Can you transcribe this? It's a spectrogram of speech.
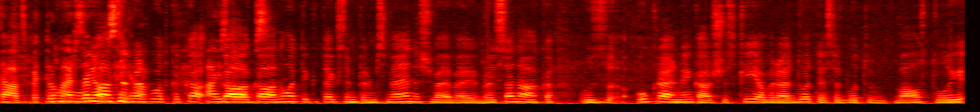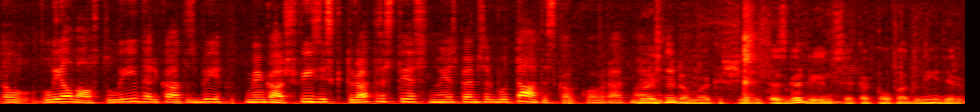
tāds, bet tomēr nu, zemapziņā varbūt, ka kā, kā, kā notika, teiksim, pirms mēneša vai, vai, vai sanāk, ka uz Ukrainu vienkārši uz Kijevu varētu doties varbūt valstu, li, lielvalstu līderi, kā tas bija, vienkārši fiziski tur atrasties, nu, iespējams, varbūt tā tas kaut ko varētu mainīt. Nu, es nedomāju, ka šis ir tas gadījums, ja kaut kādu līderi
